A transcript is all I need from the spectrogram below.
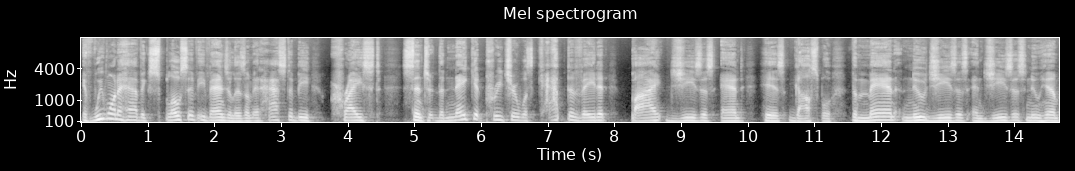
If we want to have explosive evangelism, it has to be Christ centered. The naked preacher was captivated by Jesus and his gospel. The man knew Jesus and Jesus knew him.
